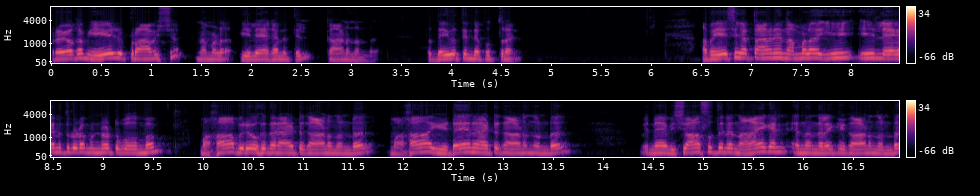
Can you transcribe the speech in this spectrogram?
പ്രയോഗം ഏഴ് പ്രാവശ്യം നമ്മൾ ഈ ലേഖനത്തിൽ കാണുന്നുണ്ട്. അപ്പൊ ദൈവത്തിന്റെ പുത്രൻ. അപ്പൊ യേശു കർത്താവിനെ നമ്മൾ ഈ ഈ ലേഖനത്തിലൂടെ മുന്നോട്ട് പോകുമ്പം മഹാപുരോഹിതനായിട്ട് കാണുന്നുണ്ട് മഹാ ഇടയനായിട്ട് കാണുന്നുണ്ട് പിന്നെ വിശ്വാസത്തിന്റെ നായകൻ എന്ന നിലയ്ക്ക് കാണുന്നുണ്ട്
